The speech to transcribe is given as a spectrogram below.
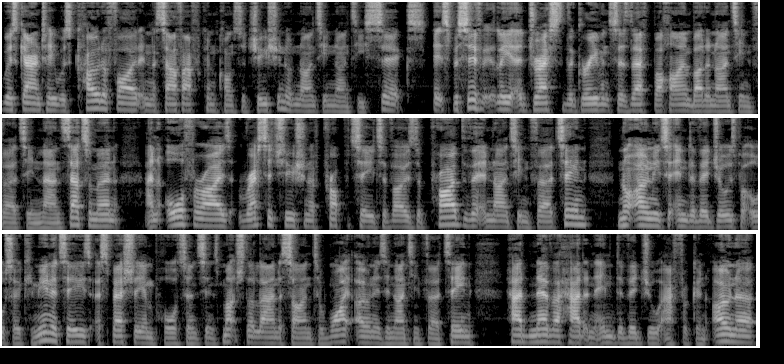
This guarantee was codified in the South African Constitution of 1996. It specifically addressed the grievances left behind by the 1913 land settlement and authorized restitution of property to those deprived of it in 1913, not only to individuals but also communities, especially important since much of the land assigned to white owners in 1913 had never had an individual African owner,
